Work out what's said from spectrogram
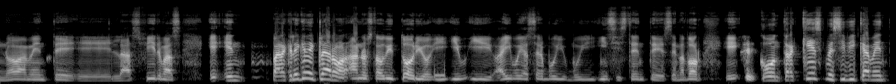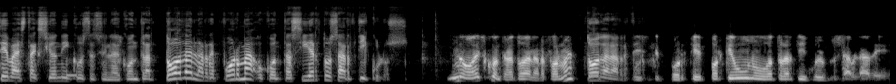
nuevamente las firmas. En, para que le quede claro a nuestro auditorio, y, ahí voy a ser muy, muy insistente, senador, ¿contra qué específicamente va esta acción de inconstitucionalidad? ¿Contra toda la reforma o contra ciertos artículos? No, es contra toda la reforma. Toda la reforma. Este, porque, porque uno u otro artículo pues habla de,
